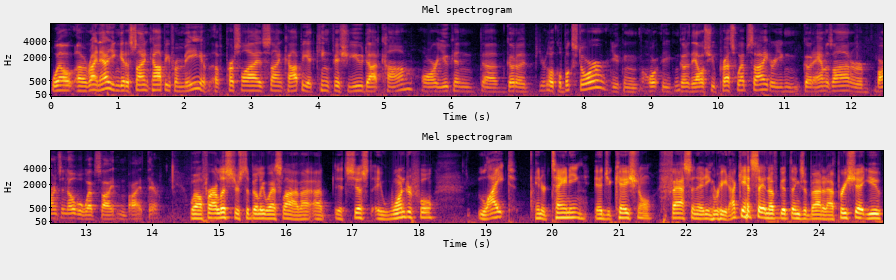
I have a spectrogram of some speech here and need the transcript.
Well, uh, right now you can get a signed copy from me, a, a personalized signed copy at kingfishu.com, or you can uh, go to your local bookstore. You can, or you can go to the LSU Press website, or you can go to Amazon or Barnes and Noble website and buy it there. Well, for our listeners to Billy West Live, I, I, it's just a wonderful, light, entertaining, educational, fascinating read. I can't say enough good things about it. I appreciate you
